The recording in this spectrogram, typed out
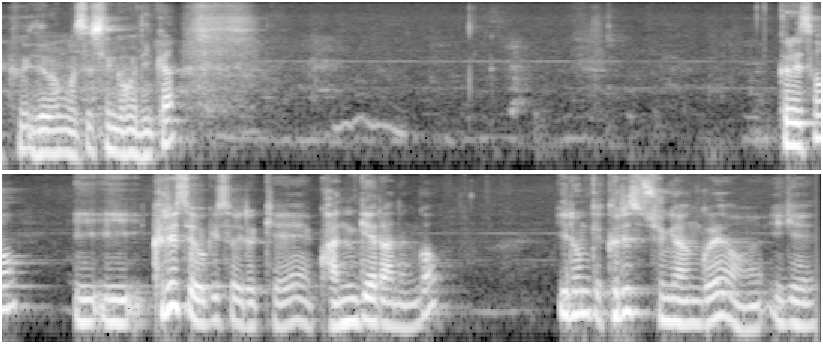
이런 거 쓰시는 거 보니까. 그래서 이, 이 그래서 여기서 이렇게 관계라는 거 이런 게 그래서 중요한 거예요. 이게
